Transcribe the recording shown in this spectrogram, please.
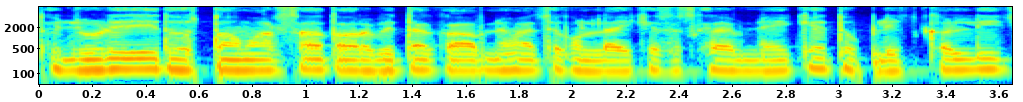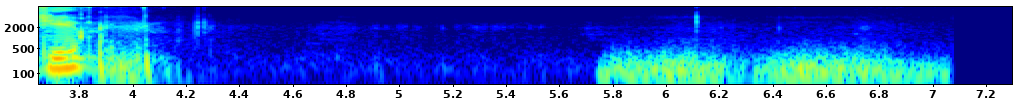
तो जुड़े रहिए दोस्तों हमारे साथ। और अभी तक आपने हमारे चैनल को लाइक या सब्सक्राइब नहीं किया तो प्लीज़ कर लीजिए।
